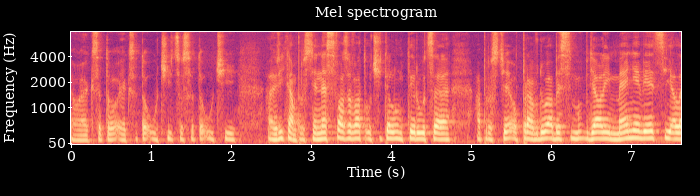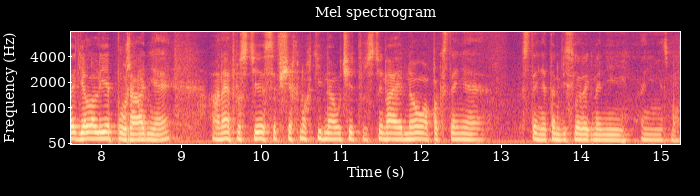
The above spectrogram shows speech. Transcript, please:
jo, jak, se to, jak se to učí, co se to učí. A říkám, prostě nesvazovat učitelům ty ruce a prostě opravdu, aby si dělali méně věcí, ale dělali je pořádně a ne prostě se všechno chtít naučit prostě najednou a pak stejně, stejně ten výsledek není, není nic moc.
